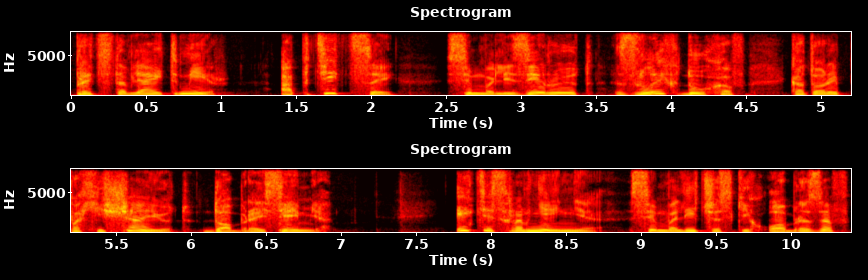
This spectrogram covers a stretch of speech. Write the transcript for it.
представляет мир, а птицы символизируют злых духов, которые похищают доброе семя – эти сравнения символических образов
